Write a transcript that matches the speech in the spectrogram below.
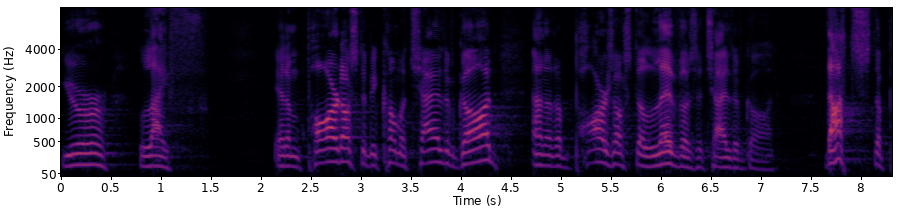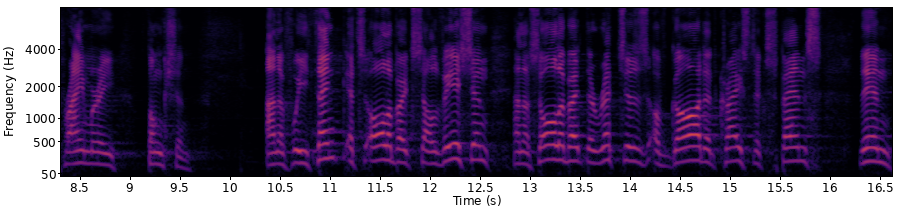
your life. It empowered us to become a child of God, and it empowers us to live as a child of God. That's the primary function. And if we think it's all about salvation and it's all about the riches of God at Christ's expense, then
